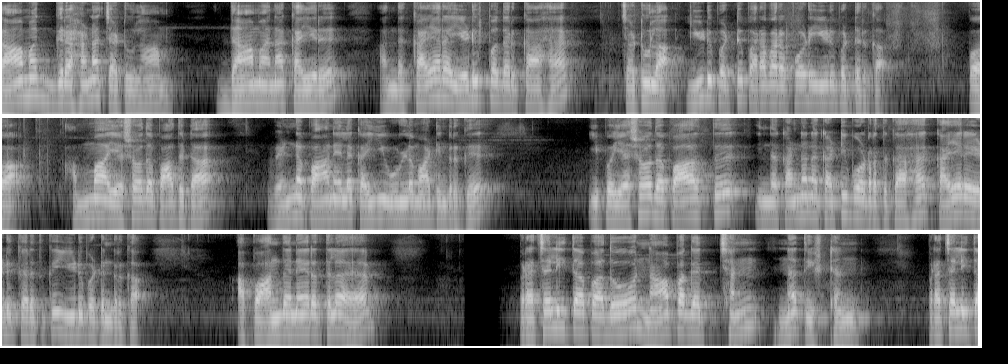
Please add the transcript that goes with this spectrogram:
தாமகிரகண சட்டுலாம் தாமன கயிறு. அந்த கயரை எடுப்பதற்காக சட்டுலா ஈடுபட்டு பரபரப்போடு ஈடுபட்டு இருக்கா இப்போ அம்மா யசோதை பார்த்துட்டா வெண்ணெய் பானையில் கை உள்ளே மாட்டின்னு இப்போ யசோதை பார்த்து இந்த கண்ணனை கட்டி போடுறதுக்காக கயரை எடுக்கிறதுக்கு ஈடுபட்டுருக்கா அப்போ அந்த நேரத்தில் பிரச்சலித பதோ நாபகச்சன் ந திஷ்டன். பிரச்சலித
